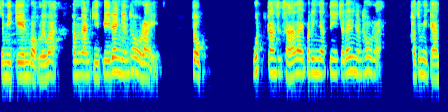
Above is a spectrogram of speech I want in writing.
จะมีเกณฑ์บอกเลยว่าทำงานกี่ปีได้เงินเท่าไหร่ จบวุฒิการศึกษาอะไรปริญญาตรีจะได้เงินเท่าไหร่ เขาจะมีการ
